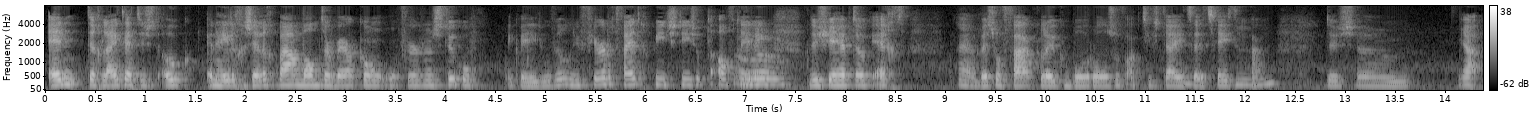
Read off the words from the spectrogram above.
en tegelijkertijd is het ook een hele gezellige baan, want er werken ongeveer een stuk of, ik weet niet hoeveel, nu 40, 50 PhD's op de afdeling. Oh. Dus je hebt ook echt nou ja, best wel vaak leuke borrels of activiteiten, et cetera. Mhm. Dus ehm, Ja,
